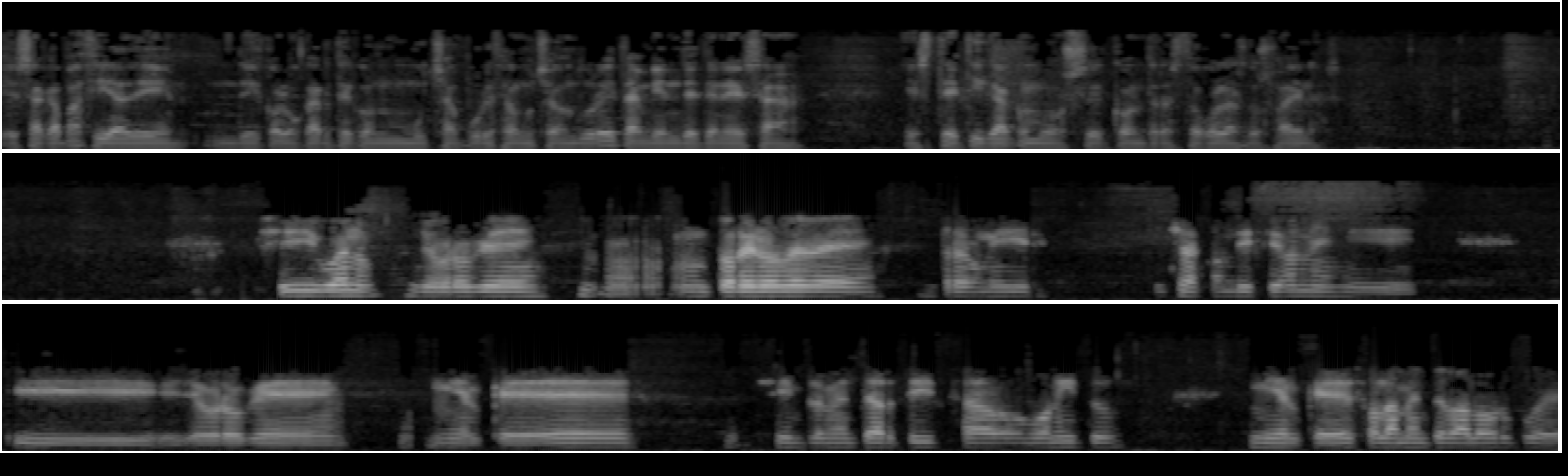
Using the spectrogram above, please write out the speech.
Esa capacidad de, de colocarte con mucha pureza, mucha hondura y también de tener esa estética como se contrastó con las dos faenas. Sí, bueno, yo creo que eh, un torero debe reunir muchas condiciones y, y yo creo que ni el que es simplemente artista o bonito, ni el que es solamente valor, pues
